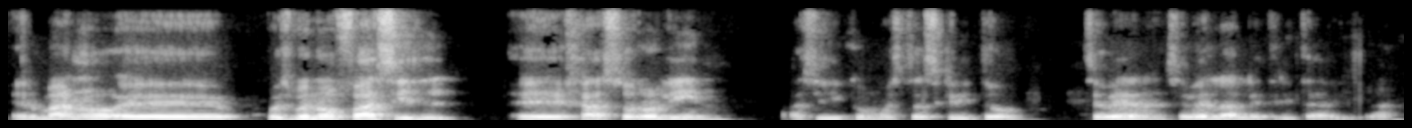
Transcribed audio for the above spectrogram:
Hermano, eh, pues bueno, fácil, eh, Hazor Olin, así como está escrito. Se ve, se ve la letrita ahí, ¿verdad?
